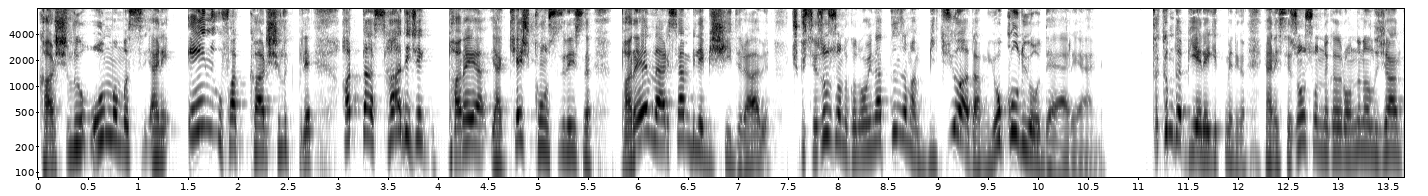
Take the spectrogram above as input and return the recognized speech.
karşılığı olmaması yani en ufak karşılık bile hatta sadece paraya yani cash consideration'da paraya versen bile bir şeydir abi. Çünkü sezon sonuna kadar oynattığın zaman bitiyor adam yok oluyor o değer yani. Takım da bir yere gitmedi. Yani sezon sonuna kadar ondan alacağın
